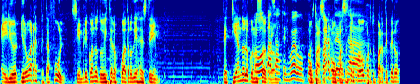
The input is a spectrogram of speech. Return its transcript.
ey, yo, yo lo voy a respetar full, siempre y cuando tuviste los cuatro días de stream. Testeándolo con O nosotros. pasaste el juego por o tu pasa- parte. O o pasaste el juego por tu parte, pero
